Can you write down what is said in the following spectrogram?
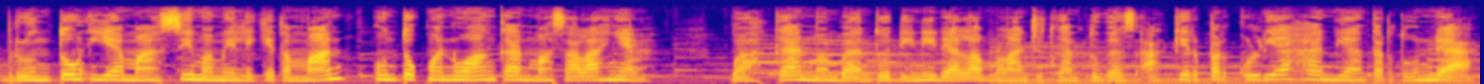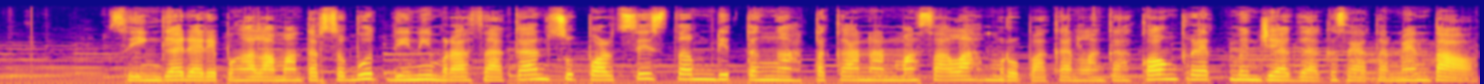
Beruntung ia masih memiliki teman untuk menuangkan masalahnya, bahkan membantu Dini dalam melanjutkan tugas akhir perkuliahan yang tertunda. Sehingga dari pengalaman tersebut, Dini merasakan support system di tengah tekanan masalah merupakan langkah konkret menjaga kesehatan mental.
